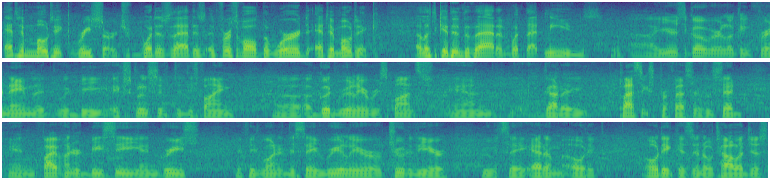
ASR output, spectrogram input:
Etymotic Research. What is that? Is first of all the word etymotic. Uh, let's get into that and what that means. Uh, years ago, we were looking for a name that would be exclusive to define uh, a good real ear response, and got a classics professor who said in 500 BC in Greece, if he wanted to say real ear or true to the ear, you would say edem otic. Otic is an otologist,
